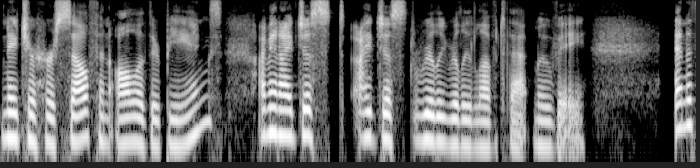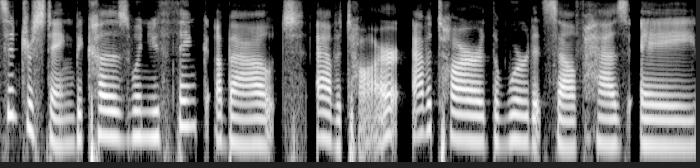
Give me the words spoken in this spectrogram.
nature herself and all other beings. I mean, I just, I just really, really loved that movie. And it's interesting because when you think about Avatar, Avatar, the word itself has a,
